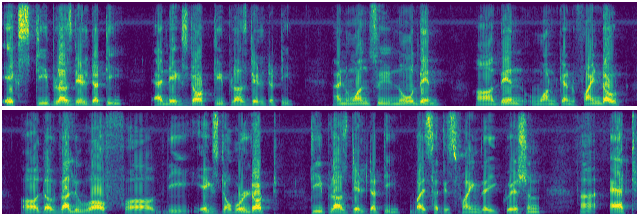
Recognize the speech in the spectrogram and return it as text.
x t plus delta t and x dot t plus delta t and once we know them uh, then one can find out uh, the value of uh, the x double dot t plus delta t by satisfying the equation uh, at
